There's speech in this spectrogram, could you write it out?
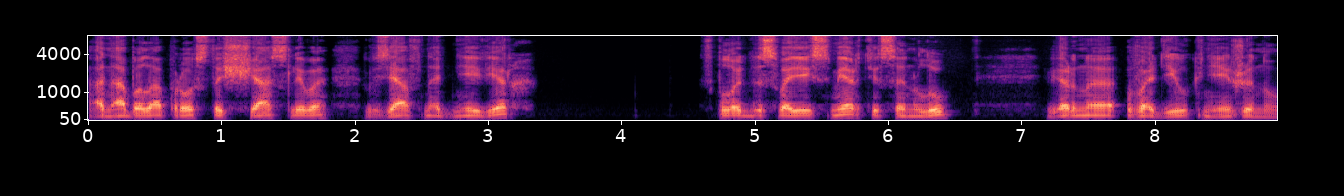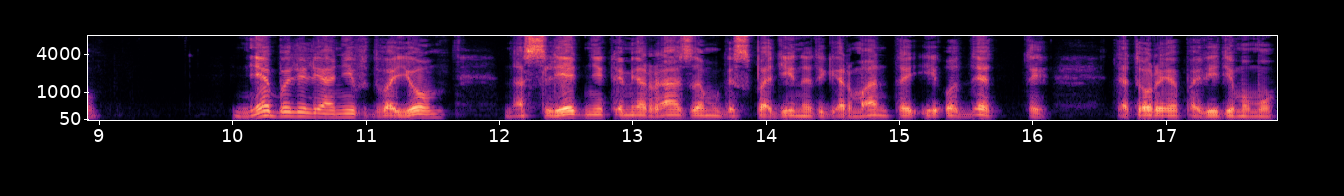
она была просто счастлива, взяв над ней верх? Вплоть до своей смерти Сен-Лу, верно, водил к ней жену. Не были ли они вдвоем наследниками разом господина де Германта и Одетты, которая, по-видимому,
